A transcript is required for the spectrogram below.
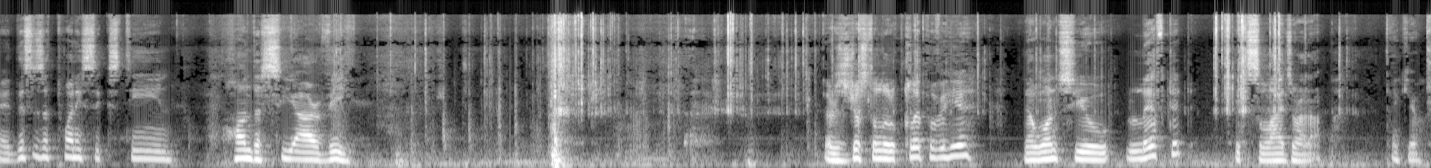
Okay, this is a 2016 Honda CRV. There's just a little clip over here. Now once you lift it, it slides right up. Thank you.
